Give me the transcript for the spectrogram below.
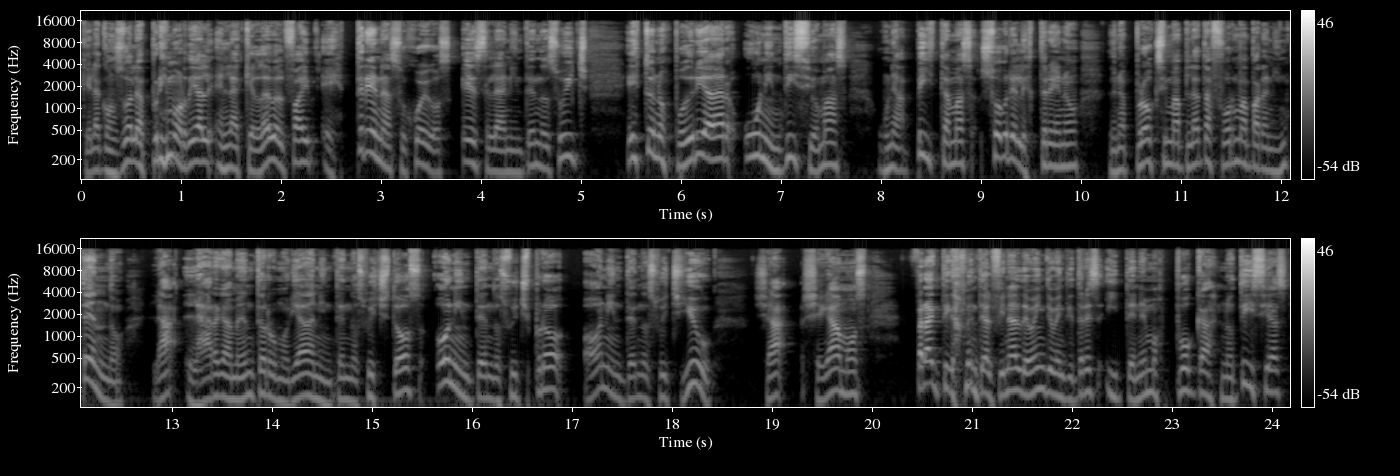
que la consola primordial en la que Level 5 estrena sus juegos es la Nintendo Switch, esto nos podría dar un indicio más, una pista más sobre el estreno de una próxima plataforma para Nintendo, la largamente rumoreada Nintendo Switch 2 o Nintendo Switch Pro o Nintendo Switch U. Ya llegamos prácticamente al final de 2023 y tenemos pocas noticias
